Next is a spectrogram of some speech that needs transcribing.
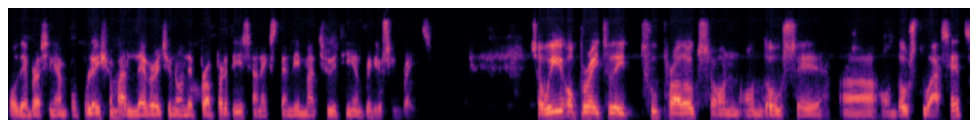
of the Brazilian population by leveraging on the properties and extending maturity and reducing rates. So we operate today two products on on those uh, uh, on those two assets,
